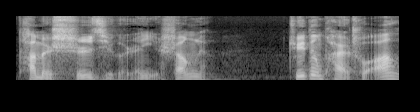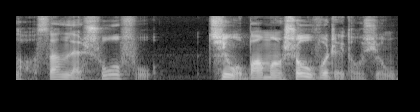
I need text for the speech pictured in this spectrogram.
他们十几个人一商量，决定派出安老三来说服我，请我帮忙收服这头熊。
